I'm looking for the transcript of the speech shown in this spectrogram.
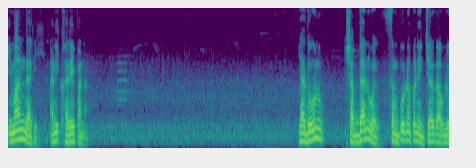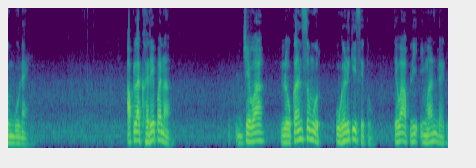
इमानदारी आणि खरेपणा. या दोन शब्दांवर संपूर्णपणे जग अवलंबून आहे. आपला खरेपणा जेव्हा लोकांसमोर उघडकीस येतो तेव्हा आपली इमानदारी.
